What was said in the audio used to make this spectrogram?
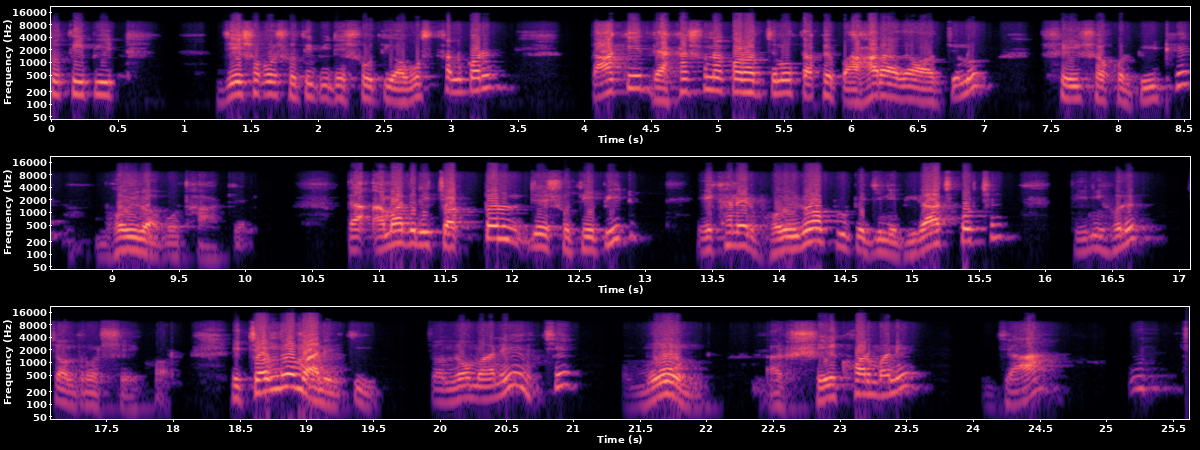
সতীপীঠ যে সকল সতীপীঠে সতী অবস্থান করেন তাকে দেখাশোনা করার জন্য, তাকে পাহারা দেওয়ার জন্য সেই সকল পীঠে ভৈরব থাকেন। তা আমাদের এই চট্টল যে সতীপীঠ, এখানের ভৈরব রূপে যিনি বিরাজ করছেন, তিনি হলেন চন্দ্রশেখর। এই চন্দ্র মানে কি? চন্দ্র মানে হচ্ছে মন, আর শেখর মানে যা উচ্চ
